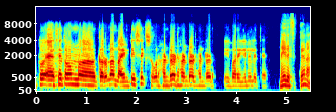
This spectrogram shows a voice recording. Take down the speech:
तो ऐसे तो हम अ, करो ना 96 और 100 100 100 एक बार ये ले लेते हैं। नहीं ले सकते ना?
